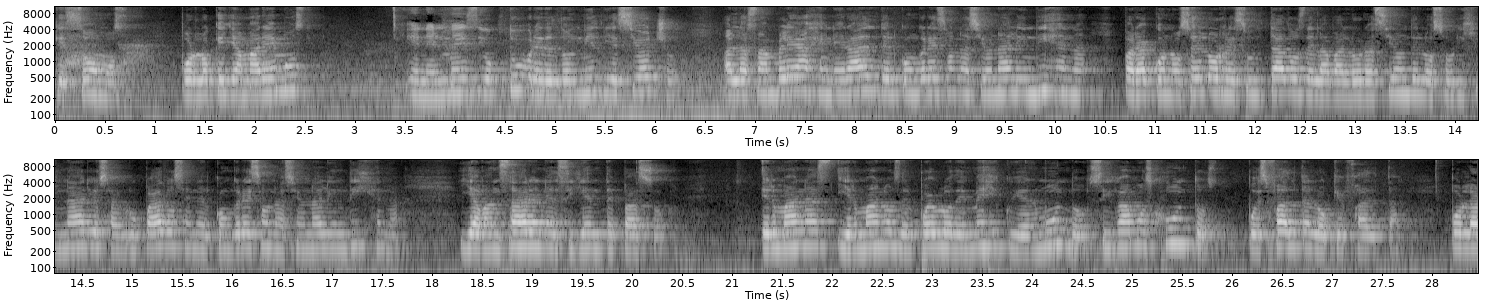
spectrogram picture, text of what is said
que somos, por lo que llamaremos en el mes de octubre del 2018 a la Asamblea General del Congreso Nacional Indígena para conocer los resultados de la valoración de los originarios agrupados en el Congreso Nacional Indígena y avanzar en el siguiente paso. Hermanas y hermanos del pueblo de México y del mundo, sigamos juntos, pues falta lo que falta. Por la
